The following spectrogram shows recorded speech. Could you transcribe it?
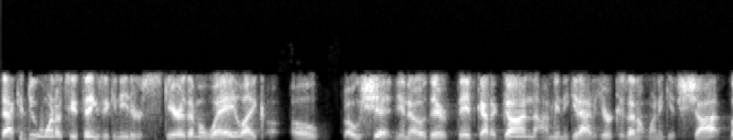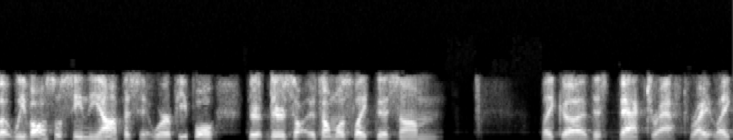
That can do one of two things. It can either scare them away, like, oh, oh shit, you know, they're they've got a gun. I'm going to get out of here because I don't want to get shot. But we've also seen the opposite, where people there, there's it's almost like this um like uh this backdraft, right? Like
